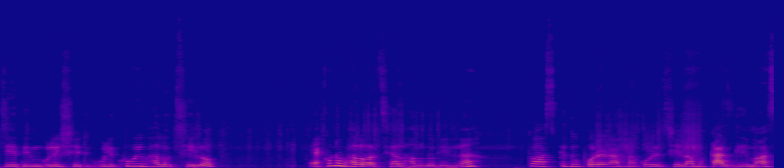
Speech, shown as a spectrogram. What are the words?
যে দিনগুলি সেগুলি খুবই ভালো ছিল। এখনও ভালো আছে, আলহামদুলিল্লাহ। তো আজকে দুপুরে রান্না করেছিলাম কাজলি মাছ।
